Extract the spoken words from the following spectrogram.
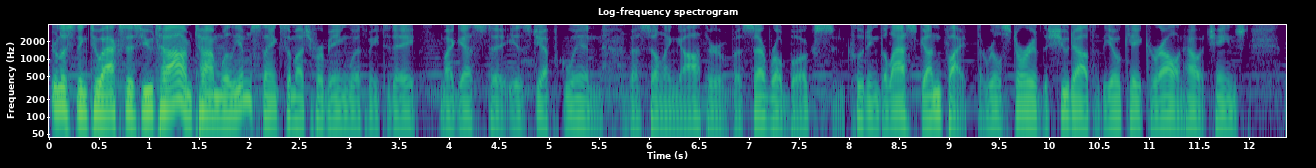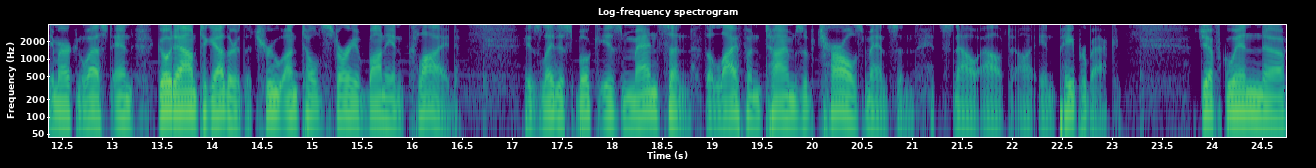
You're listening to Access Utah. I'm Tom Williams. Thanks so much for being with me today. My guest uh, is Jeff Guinn, best-selling author of uh, several books, including The Last Gunfight, the real story of the shootout at the OK Corral and how it changed the American West, and Go Down Together, the true untold story of Bonnie and Clyde. His latest book is Manson, The Life and Times of Charles Manson. It's now out uh, in paperback. Jeff Guinn, uh,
